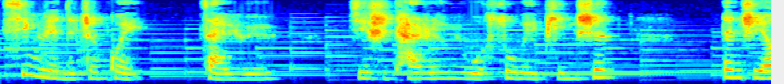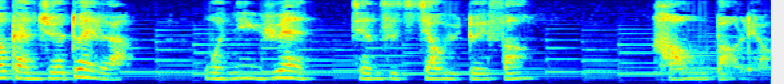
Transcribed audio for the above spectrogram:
信任的珍贵在于。即使他人与我素未平生，但只要感觉对了，我宁愿将自己交予对方，毫无保留。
